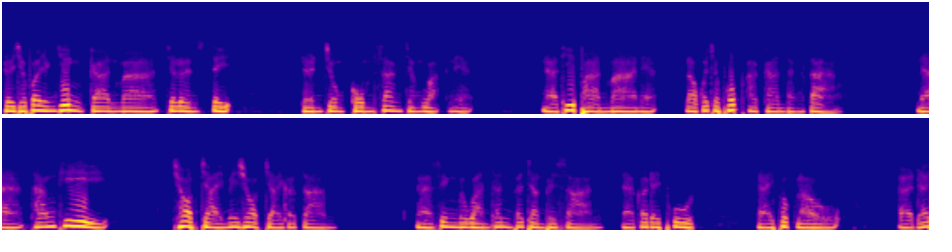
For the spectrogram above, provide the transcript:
โดยเฉพาะอย่างยิ่งการมาเจริญสติ เดินจงกรมสร้างจังหวะเนี่ยนะที่ผ่านมาเนี่ยเราก็จะพบอาการต่างๆนะทั้งที่ชอบใจไม่ชอบใจก็ตามนะซึ่งเมื่อวานท่านพระอาจารย์ไพศาลนะก็ได้พูดนะให้พวกเราได้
